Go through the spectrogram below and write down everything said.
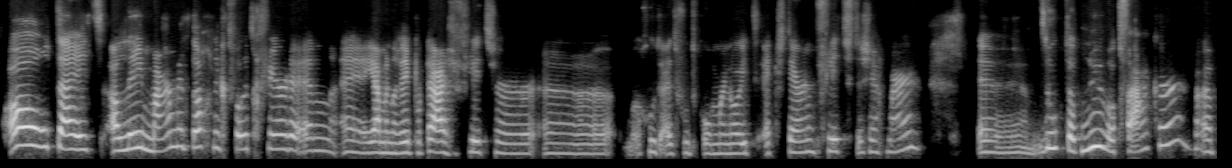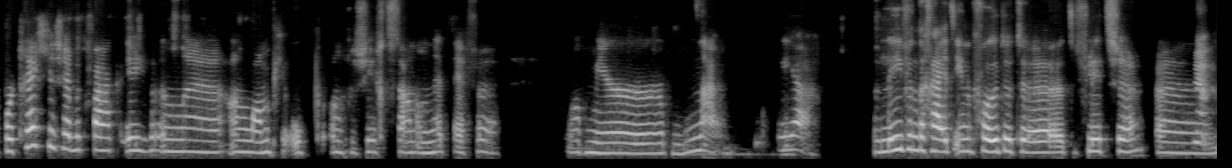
altijd alleen maar met daglicht fotografeerde en eh, ja, met een reportageflitser uh, goed uit voet kon, maar nooit extern flitste, zeg maar. Uh, doe ik dat nu wat vaker. portretjes heb ik vaak even een, een lampje op een gezicht staan om net even wat meer, nou ja, levendigheid in een foto te, te flitsen. Ja ehm,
